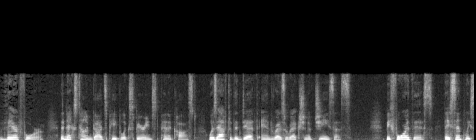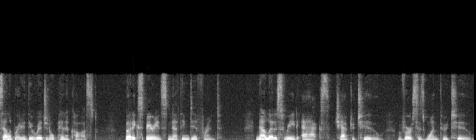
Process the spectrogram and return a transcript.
Therefore, the next time God's people experienced Pentecost was after the death and resurrection of Jesus. Before this, they simply celebrated the original Pentecost, but experienced nothing different. Now let us read Acts chapter 2, verses 1 through 2.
